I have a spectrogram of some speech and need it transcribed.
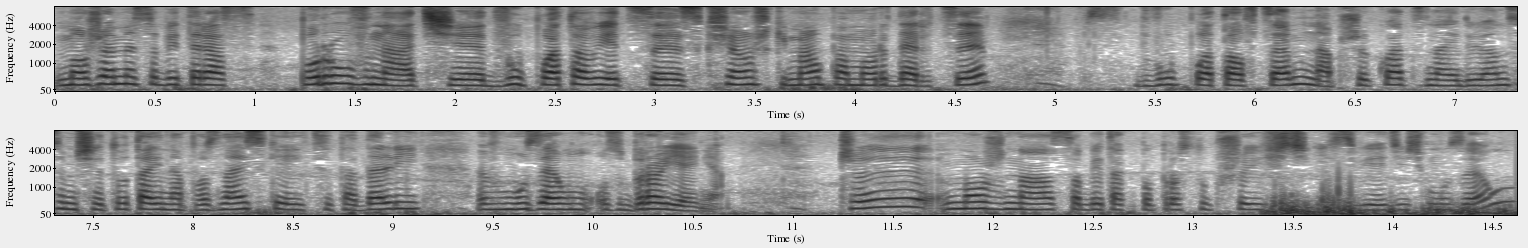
Możemy sobie teraz porównać e, dwupłatowiec e, z książki Małpa Mordercy z dwupłatowcem, na przykład znajdującym się tutaj na Poznańskiej Cytadeli w Muzeum Uzbrojenia. Czy można sobie tak po prostu przyjść i zwiedzić muzeum?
